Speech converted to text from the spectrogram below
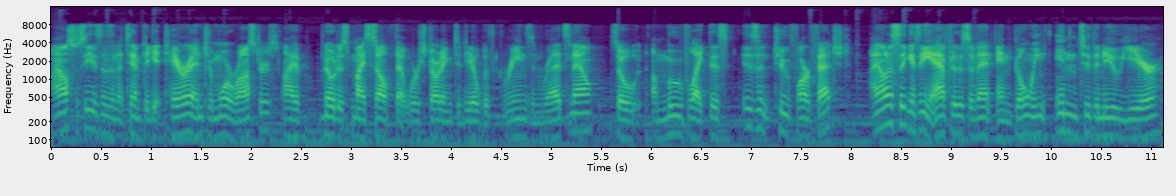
I also see this as an attempt to get Terra into more rosters. I have noticed myself that we're starting to deal with greens and reds now, so a move like this isn't too far-fetched. I honestly can see after this event and going into the new year,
